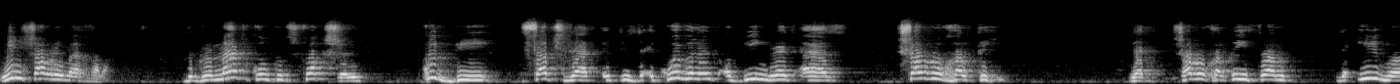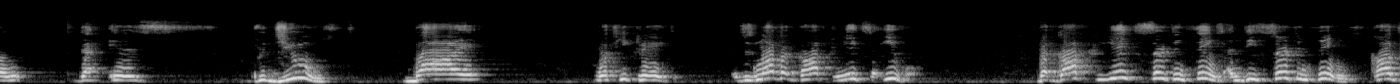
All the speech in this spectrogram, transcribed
Min sharri ma. The grammatical construction could be such that it is the equivalent of being read as sharru khalqihi. That sharru khalqihi from the evil that is produced by what he created. It is not that God creates the evil but God creates certain things, and these certain things, God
